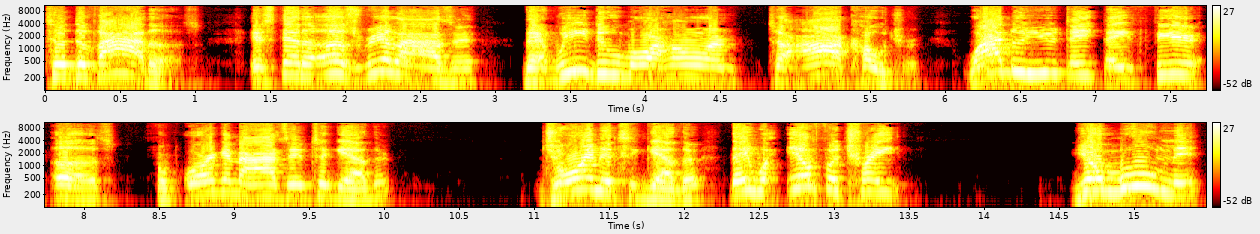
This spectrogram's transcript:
to divide us instead of us realizing that we do more harm to our culture. Why do you think they fear us from organizing together, joining together? They will infiltrate your movement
